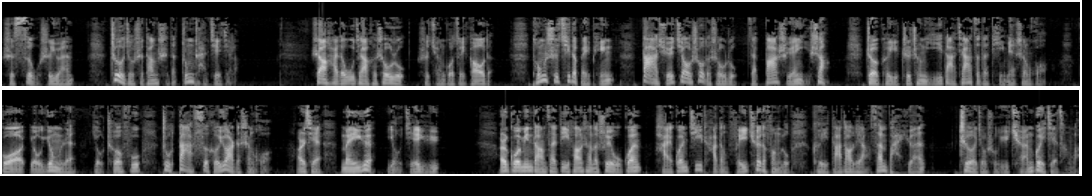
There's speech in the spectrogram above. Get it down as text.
是四五十元，这就是当时的中产阶级了。上海的物价和收入是全国最高的，同时期的北平大学教授的收入在八十元以上，这可以支撑一大家子的体面生活，过有佣人、有车夫、住大四合院的生活，而且每月有结余。而国民党在地方上的税务官、海关稽查等肥缺的俸禄可以达到两三百元，这就属于权贵阶层了。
